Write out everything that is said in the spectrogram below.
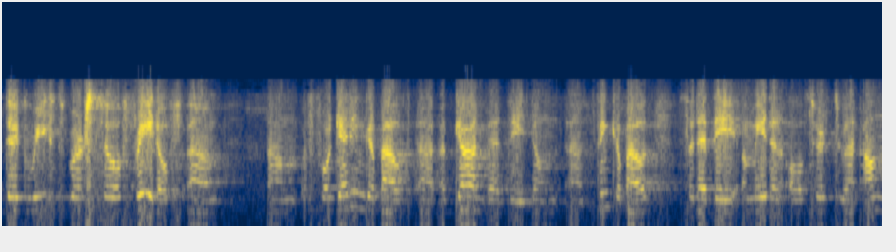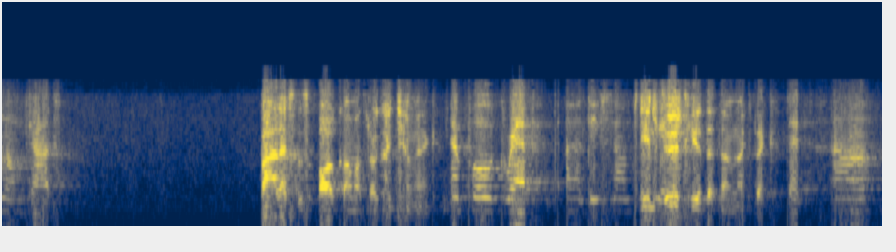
The Greeks were so afraid of um, um, forgetting about uh, a God that they don't uh, think about, so that they made an altar to an unknown God. Pál ezt az alkalmat ragadja meg. And Paul grabbed uh, this um, Én őt hirdetem nektek. that uh,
